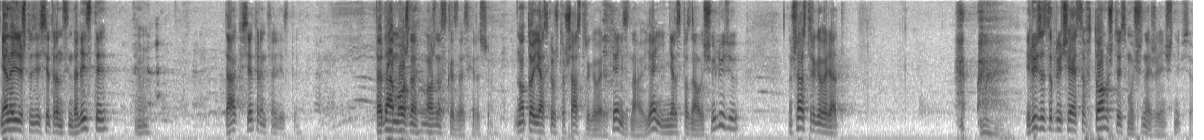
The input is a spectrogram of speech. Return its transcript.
Я надеюсь, что здесь все трансценденталисты. Так, все трансценденталисты. Тогда можно, можно сказать, хорошо. Но то я скажу, что шастры говорят. Я не знаю, я не распознал еще иллюзию. Но шастры говорят, иллюзия заключается в том, что есть мужчина и женщина, и. Все.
